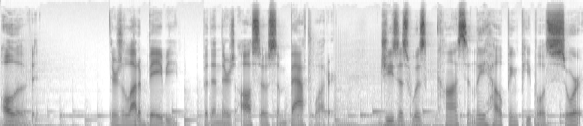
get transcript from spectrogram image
all of it. There's a lot of baby, but then there's also some bathwater. Jesus was constantly helping people sort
